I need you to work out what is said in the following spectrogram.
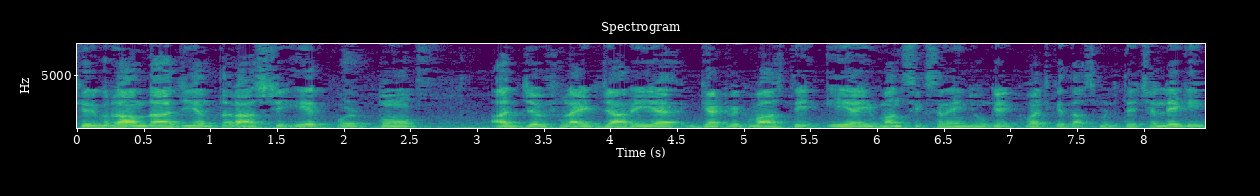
ਸ੍ਰੀ ਗੁਰੂ ਰਾਮਦਾਸ ਜੀ ਅੰਤਰਰਾਸ਼ਟਰੀ ਏਅਰਪੋਰਟ ਤੋਂ ਅੱਜ ਫਲਾਈਟ ਜਾ ਰਹੀ ਹੈ ਗੈਟਵਿਕ ਵਾਸਤੇ AI 169 ਜੋ ਕਿ 1:10 ਮਿੰਟ ਤੇ ਚੱਲੇਗੀ।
